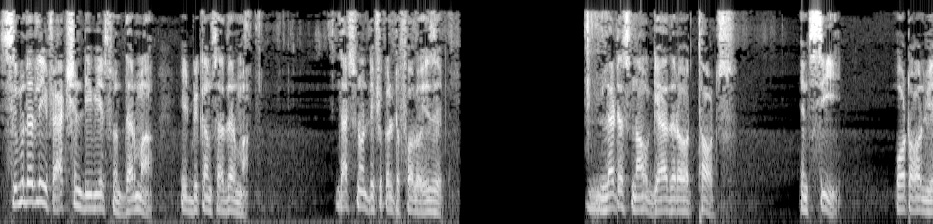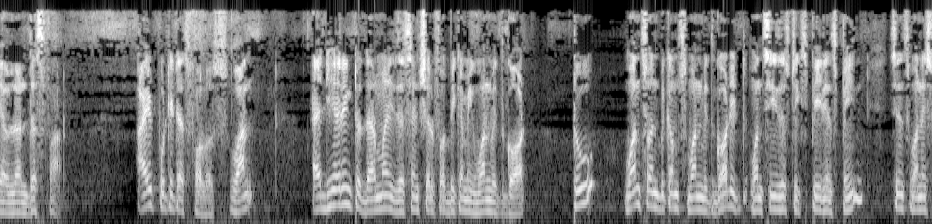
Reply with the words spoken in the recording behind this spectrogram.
Similarly, if action deviates from Dharma, it becomes adharma. That's not difficult to follow, is it? Let us now gather our thoughts and see what all we have learned thus far. I put it as follows. One, adhering to Dharma is essential for becoming one with God. Two, once one becomes one with God, it, one ceases to experience pain since one is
